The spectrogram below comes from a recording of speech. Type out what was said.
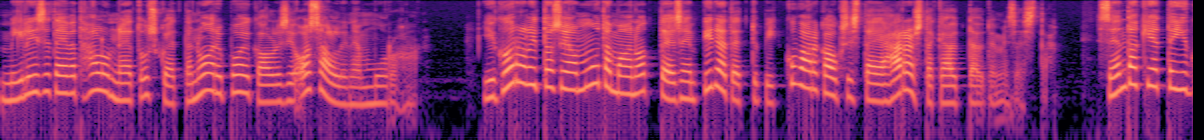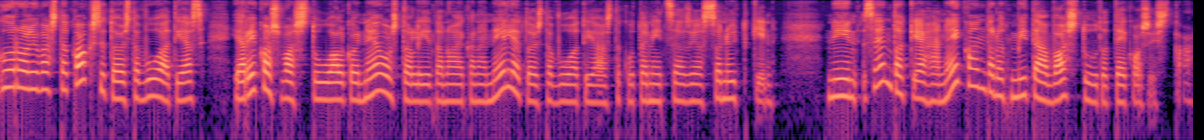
Miliset eivät halunneet uskoa, että nuori poika olisi osallinen murhaan. Igor oli tosiaan muutamaan otteeseen pidätetty pikkuvarkauksista ja häröstä käyttäytymisestä. Sen takia, että Igor oli vasta 12-vuotias ja rikosvastuu alkoi Neuvostoliiton aikana 14-vuotiaasta, kuten itse asiassa nytkin, niin sen takia hän ei kantanut mitään vastuuta tekosistaan.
